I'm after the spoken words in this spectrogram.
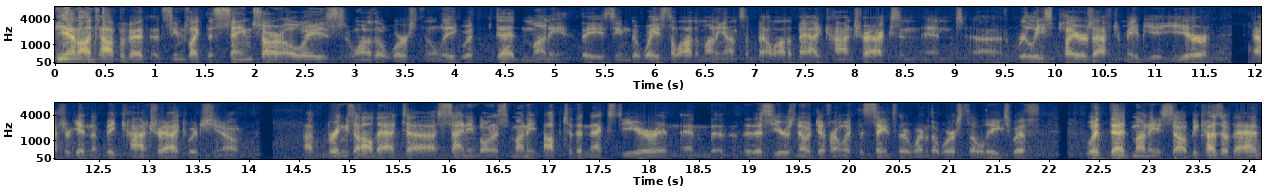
Yeah, on top of it, it seems like the Saints are always one of the worst in the league with dead money. They seem to waste a lot of money on some a lot of bad contracts and and uh, release players after maybe a year after getting a big contract, which you know uh, brings all that uh, signing bonus money up to the next year. And and this year is no different with the Saints. They're one of the worst of the leagues with with dead money. So because of that,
